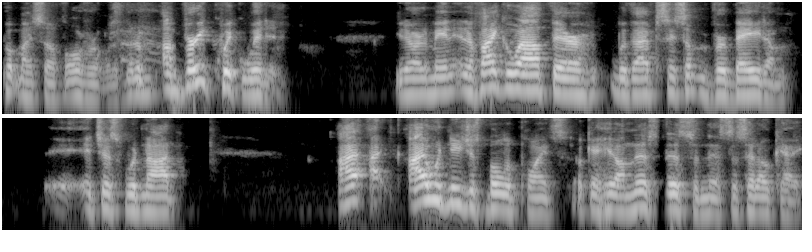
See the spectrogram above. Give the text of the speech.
put myself over a little, but I'm, I'm very quick witted. You know what I mean? And if I go out there with I have to say something verbatim, it just would not. I, I I would need just bullet points. Okay, hit on this, this, and this. I said okay,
